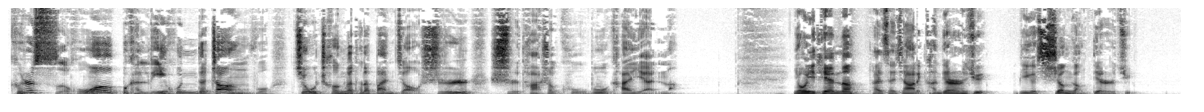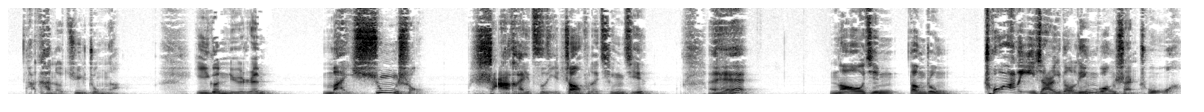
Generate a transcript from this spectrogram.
可是死活不肯离婚的丈夫就成了她的绊脚石，使她是苦不堪言呐。有一天呢，他在家里看电视剧，一个香港电视剧。他看到剧中啊，一个女人买凶手杀害自己丈夫的情节，哎，脑筋当中歘的一下，一道灵光闪出啊，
